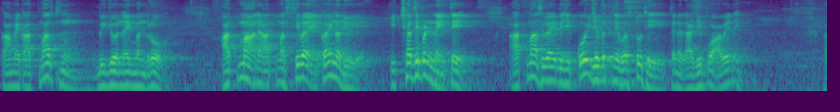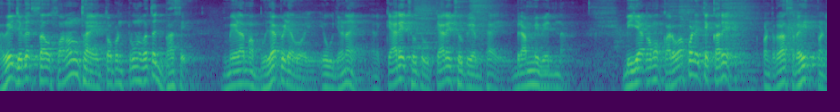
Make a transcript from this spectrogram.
કામ એક આત્માર્થનું, બીજો નહીં મંદ રોગ. આત્મા અને આત્મા સિવાય કંઈ ન જોઈએ, ઈચ્છાથી પણ નહીં તે. આત્મા સિવાય બીજી કોઈ જગતની વસ્તુથી તેને રાજીપો આવે નહીં. હવે જગત સાવ સોનાનું થાય તો પણ તૃણવત જ ભાસે. મેળામાં ભૂલ્યા પડ્યા હોય એવું જણાય અને ક્યારે છૂટું ક્યારે છૂટું એમ થાય, બ્રાહ્મી વેદના. બીજા કામો કરવા પડે તે કરે, પણ રસ રહિતપણે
